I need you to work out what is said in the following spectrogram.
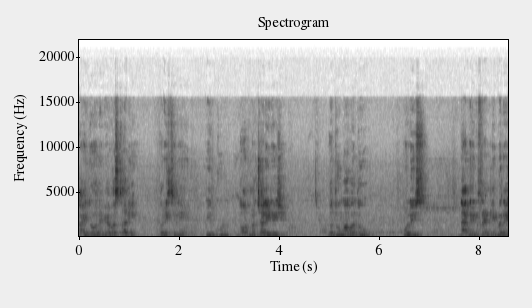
કાયદો અને વ્યવસ્થાની પરિસ્થિતિ બિલકુલ નોર્મલ ચાલી રહી છે. વધુમાં વધુ પોલીસ નાગરિક ફ્રેન્ડલી બને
